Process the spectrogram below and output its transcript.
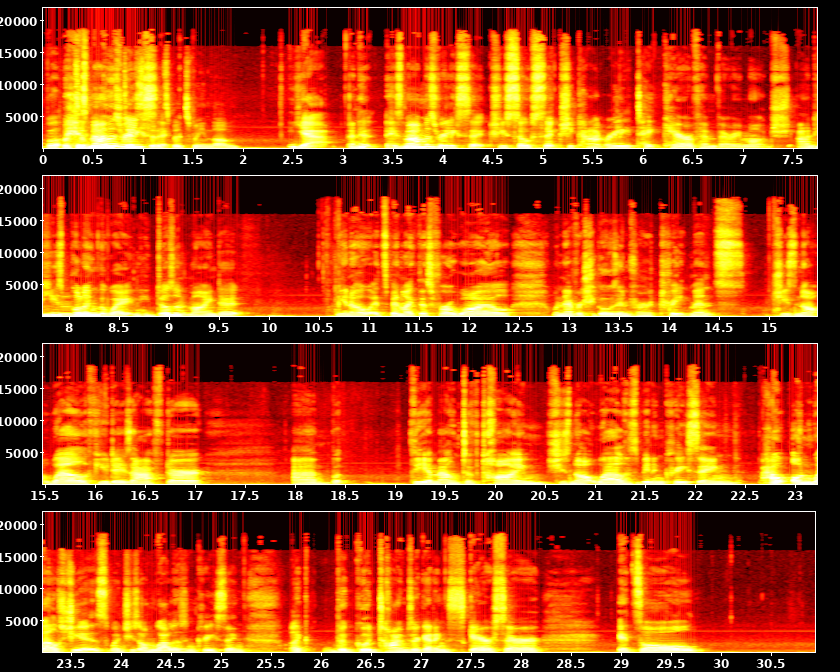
But his mom is really sick. between them. Yeah, and his, his mom is really sick. She's so sick she can't really take care of him very much. And he's pulling the weight and he doesn't mind it. You know, it's been like this for a while. Whenever she goes in for her treatments, she's not well a few days after. Um, but the amount of time she's not well has been increasing. How unwell she is when she's unwell is increasing. Like the good times are getting scarcer. It's all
